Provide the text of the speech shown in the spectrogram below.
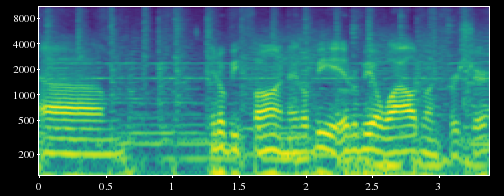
Um, it'll be fun. It'll be it'll be a wild one for sure.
